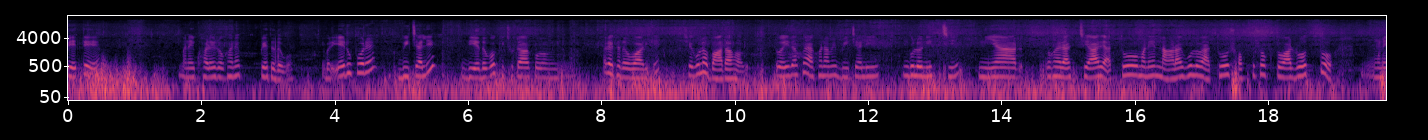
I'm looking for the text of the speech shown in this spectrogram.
পেতে মানে খড়ের ওখানে পেতে দেবো। এবার এর উপরে বিচালি দিয়ে দেবো, কিছুটা রেখে দেবো আর কি, সেগুলো বাঁধা হবে। তো এই দেখো, এখন আমি বিচালিগুলো নিচ্ছি, নিয়ে আর ওখানে রাখছি। আর এত মানে নাড়াগুলো এত শক্ত শক্ত, আর রোদ তো মানে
